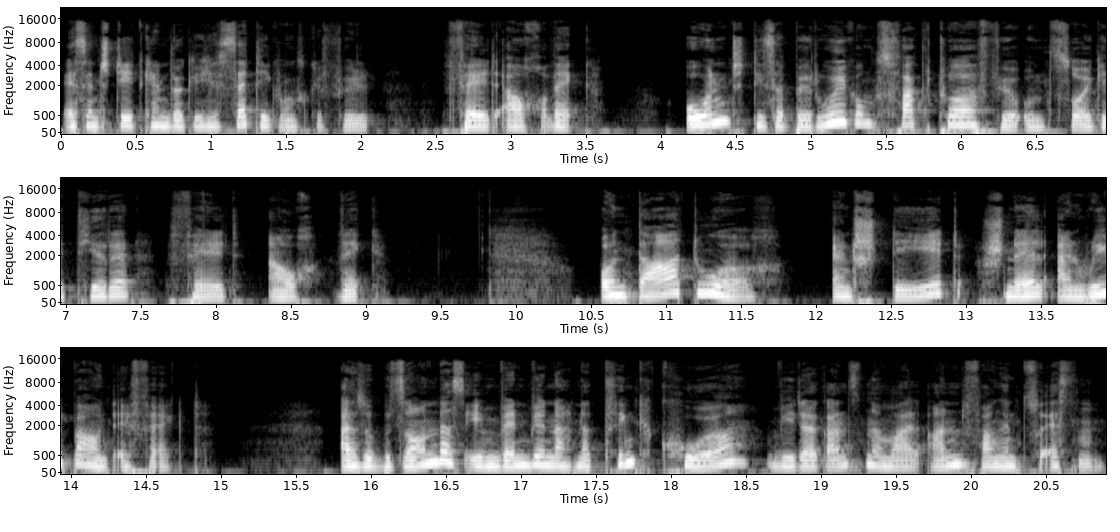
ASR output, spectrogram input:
Es entsteht kein wirkliches Sättigungsgefühl, fällt auch weg. Und dieser Beruhigungsfaktor für uns Säugetiere fällt auch weg. Und dadurch entsteht schnell ein Rebound-Effekt. Also besonders eben, wenn wir nach einer Trinkkur wieder ganz normal anfangen zu essen.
